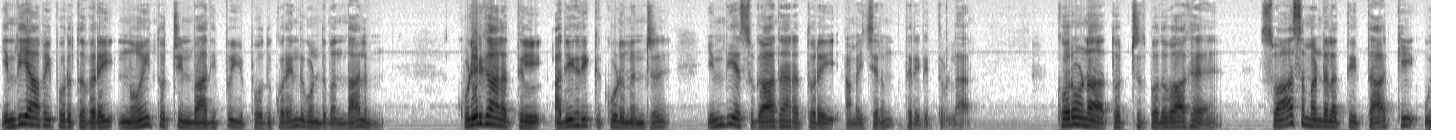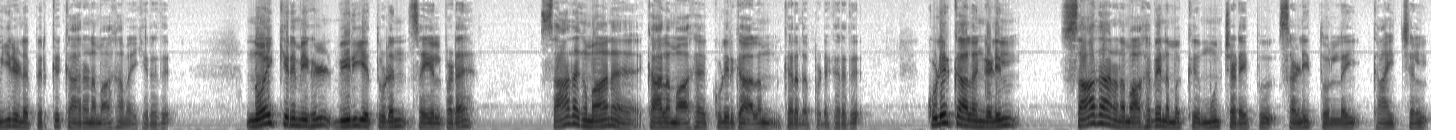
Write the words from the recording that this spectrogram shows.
இந்தியாவை பொறுத்தவரை நோய் தொற்றின் பாதிப்பு இப்போது குறைந்து கொண்டு வந்தாலும் குளிர்காலத்தில் அதிகரிக்கக்கூடும் என்று இந்திய சுகாதாரத்துறை அமைச்சரும் தெரிவித்துள்ளார். கொரோனா தொற்று பொதுவாக சுவாச மண்டலத்தை தாக்கி உயிரிழப்பிற்கு காரணமாக அமைகிறது. நோய்க்கிருமிகள் வீரியத்துடன் செயல்பட சாதகமான காலமாக குளிர்காலம் கருதப்படுகிறது. குளிர்காலங்களில் சாதாரணமாகவே நமக்கு மூச்சடைப்பு சளி தொல்லை காய்ச்சல்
